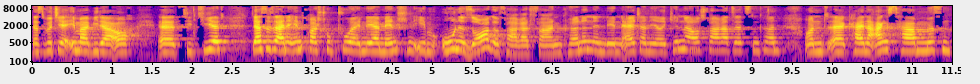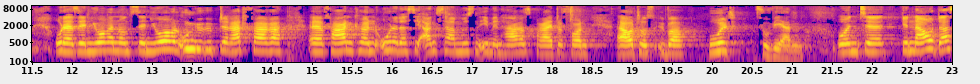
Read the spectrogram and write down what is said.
Das wird ja immer wieder auch äh, zitiert. Das ist eine Infrastruktur, in der Menschen eben ohne Sorge Fahrrad fahren können, in denen Eltern ihre Kinder aufs Fahrrad setzen können und äh, keine Angst haben müssen, oder Seniorinnen und Senioren, ungeübte Radfahrer fahren können, ohne dass sie Angst haben müssen, eben in Haaresbreite von Autos überholt zu werden. Und äh, genau das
